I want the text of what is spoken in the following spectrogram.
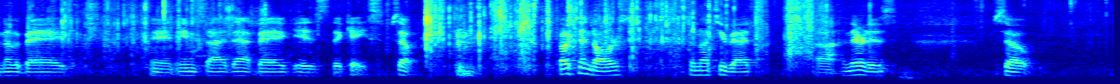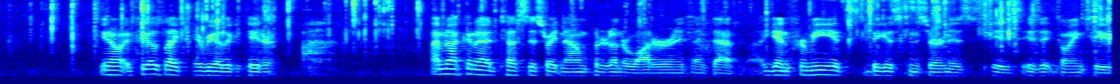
another bag, and inside that bag is the case. So about ten dollars, so not too bad. Uh, and there it is. So, you know, it feels like every other container. I'm not gonna test this right now and put it underwater or anything like that. Again, for me, its biggest concern is is is it going to,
